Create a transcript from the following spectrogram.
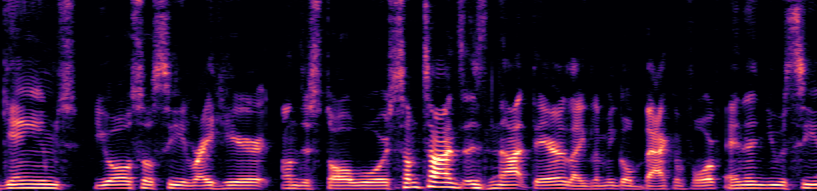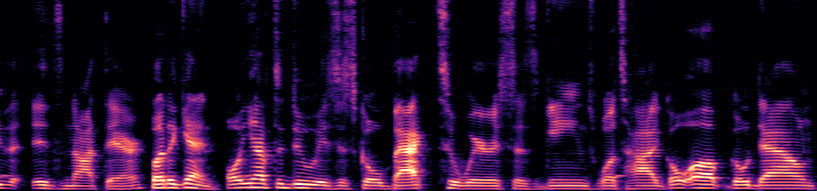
games, you also see it right here under Star Wars. Sometimes it's not there. Like, let me go back and forth. And then you see that it's not there. But again, all you have to do is just go back to where it says games, what's hot, go up, go down.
